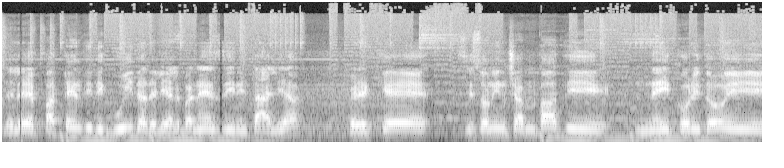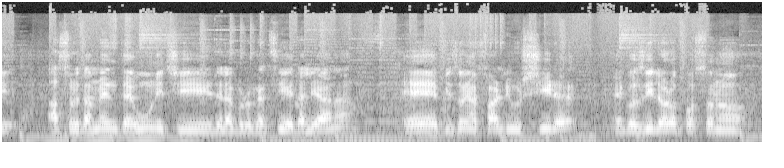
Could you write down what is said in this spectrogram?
delle patenti di guida degli albanesi in Italia perché si sono inciampati nei corridoi assolutamente unici della burocrazia italiana e bisogna farli uscire e così loro possono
